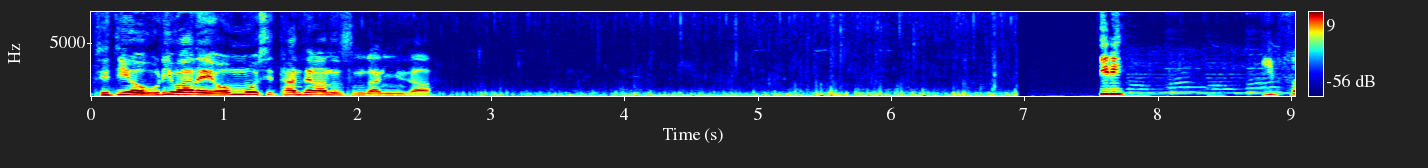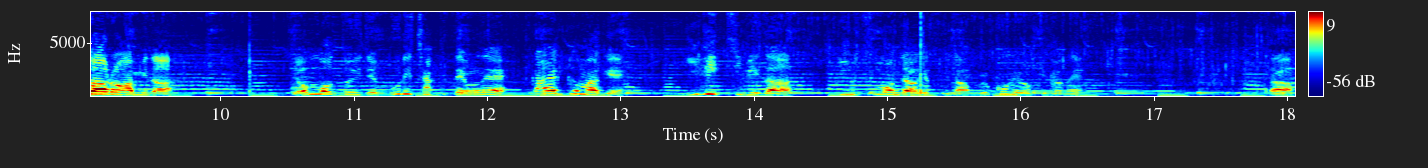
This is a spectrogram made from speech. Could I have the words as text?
드디어 우리만의 연못이 탄생하는 순간입니다. 이리 입수하러 갑니다. 연못도 이제 물이 찼기 때문에 깔끔하게 이리 TV가 입수 먼저 하겠습니다. 물고기 넣기 전에 자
